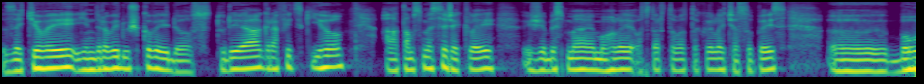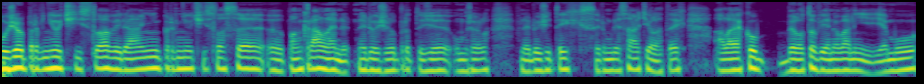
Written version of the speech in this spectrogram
zeťovi Jindrovi Duškovi do studia grafického a tam jsme si řekli, že bychom mohli odstartovat takovýhle časopis. Bohužel prvního čísla, vydání prvního čísla se pan Král nedožil, protože umřel zemřel v nedožitých 70 letech, ale jako bylo to věnované jemu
